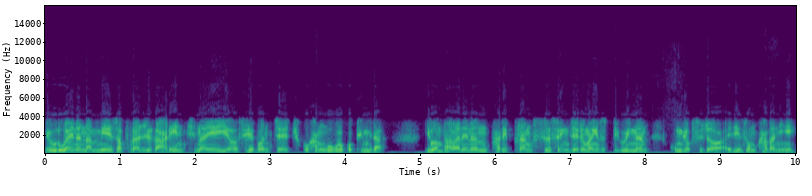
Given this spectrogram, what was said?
우루과이는 남미에서 브라질과 아르헨티나에 이어 세 번째 축구 강국으로 꼽힙니다. 이번 방한에는 파리 프랑스 생제르맹에서 뛰고 있는 공격수죠. 에딘송 카바니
